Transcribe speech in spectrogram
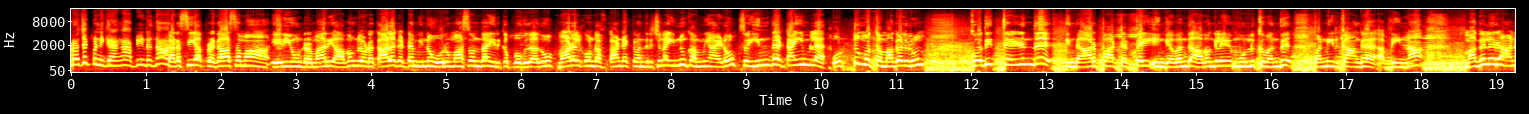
ப்ரொஜெக்ட் பண்ணிக்கிறாங்க அப்படின்றது தான் கடைசியா பிரகாசமா எரியுன்ற மாதிரி அவங்களோட காலகட்டம் இன்னும் ஒரு மாசம் தான் இருக்க போகுது. அதுவும் மாடல் கோட் ஆஃப் கான்டாக்ட் வந்துருச்சுன்னா இன்னும் கம்மி ஆயிடும். ஸோ இந்த டைம்ல ஒட்டுமொத்த மகளிரும் கொதித்தெழுந்து இந்த ஆர்ப்பாட்டத்தை இங்க வந்து அவங்களே முன்னுக்கு வந்து பண்ணியிருக்காங்க அப்படின்னா மகளிரான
